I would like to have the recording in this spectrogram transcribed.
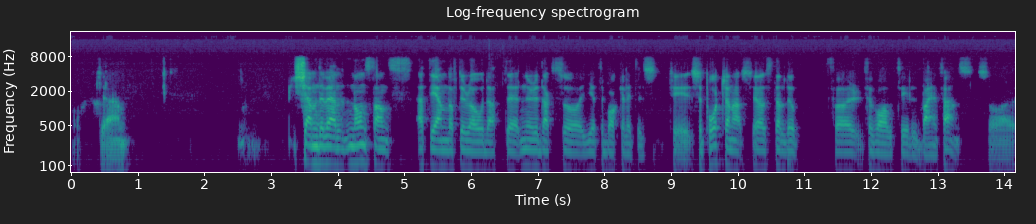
och eh, kände väl någonstans at the end of the road att nu är det dags att ge tillbaka lite till supportrarna. Så jag ställde upp för, för val till Bayern Fans. Så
